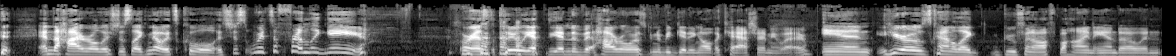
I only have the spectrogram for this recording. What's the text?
and the high roller's just like, no, it's cool. It's just it's a friendly game. Whereas clearly at the end of it, High Roller is going to be getting all the cash anyway. And Hiro's kind of like goofing off behind Ando, and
